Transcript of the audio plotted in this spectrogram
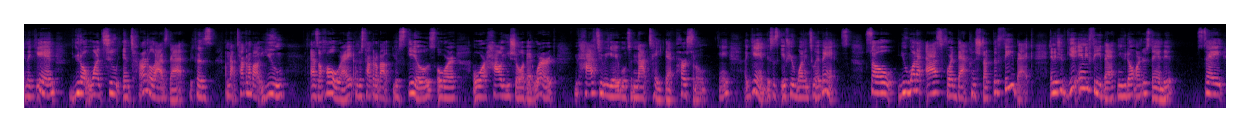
And again, you don't want to internalize that because I'm not talking about you as a whole, right? I'm just talking about your skills or or how you show up at work. You have to be able to not take that personal Okay. Again, this is if you're wanting to advance. So you want to ask for that constructive feedback. And if you get any feedback and you don't understand it, say,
